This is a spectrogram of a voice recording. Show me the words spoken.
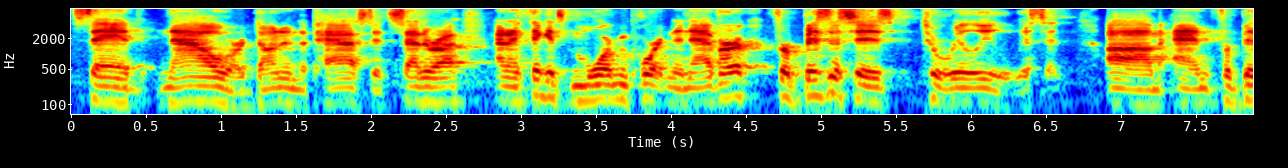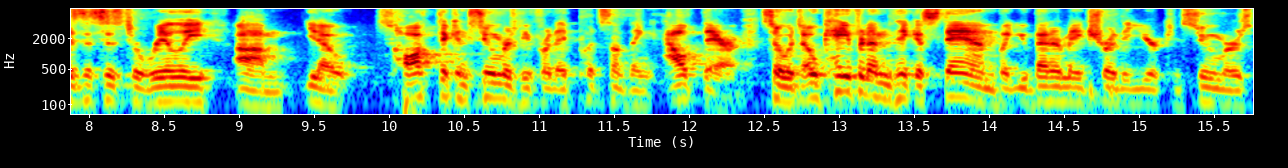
said now or done in the past, et cetera. And I think it's more important than ever for businesses to really listen. Um, and for businesses to really, um, you know, talk to consumers before they put something out there. So it's okay for them to take a stand, but you better make sure that your consumers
